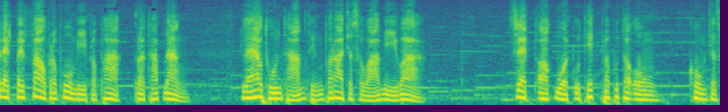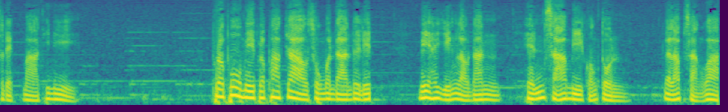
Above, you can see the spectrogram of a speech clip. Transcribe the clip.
เสด็จไปเฝ้าพระผู้มีพระภาคประทับนั่ง แล้วทูลถามถึงพระราชสวามีว่า เสด็จออกบวชอุทิศพระพุทธองค์คงจะเสด็จมาที่นี่ พระผู้มีพระภาคเจ้าทรงบันดาลด้วยฤทธิ์มิให้หญิงเหล่านั้นเห็นสามีของตน และรับสั่งว่า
